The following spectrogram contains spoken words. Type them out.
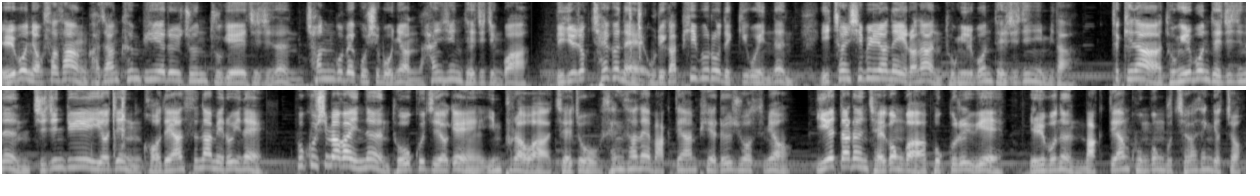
일본 역사상 가장 큰 피해를 준 두 개의 지진은 1995년 한신 대지진과 비교적 최근에 우리가 피부로 느끼고 있는 2011년에 일어난 동일본 대지진입니다. 특히나 동일본 대지진은 지진 뒤에 이어진 거대한 쓰나미로 인해 후쿠시마가 있는 도호쿠 지역에 인프라와 제조, 생산에 막대한 피해를 주었으며 이에 따른 재건과 복구를 위해 일본은 막대한 공공부채가 생겼죠.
